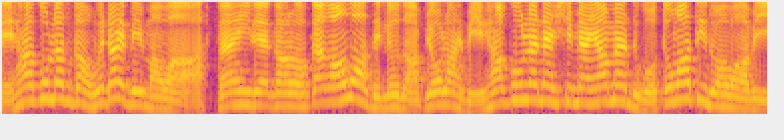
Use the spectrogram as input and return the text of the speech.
နေဟာကူလတ်ကဝင်တိုက်ပေးမှာပါဘန်ဟီတဲ့ကတော့ကံကောင်းပါစေလို့သာပြောလိုက်ပြီးဟာကူလတ်နဲ့ရှင်းမြိုင်ရမယ့်သူကိုသူမသိသွားပါပြီ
